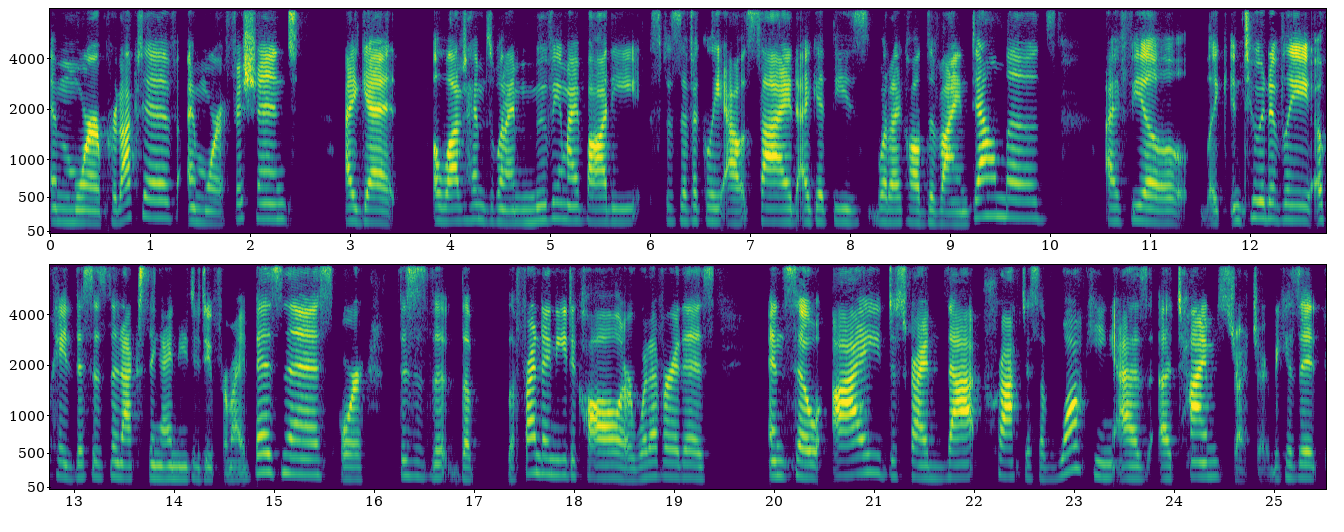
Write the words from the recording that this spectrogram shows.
am more productive, I'm more efficient. I get a lot of times when I'm moving my body specifically outside, I get these what I call divine downloads. I feel like intuitively, okay, this is the next thing I need to do for my business, or this is the the the friend I need to call, or whatever it is. And so I describe that practice of walking as a time stretcher because it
